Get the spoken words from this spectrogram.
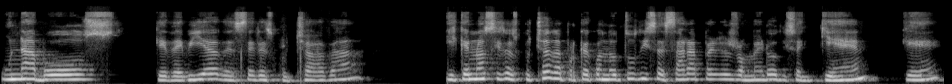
una voz que debía de ser escuchada y que no ha sido escuchada, porque cuando tú dices Sara Pérez Romero, dicen, ¿quién? ¿Qué?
